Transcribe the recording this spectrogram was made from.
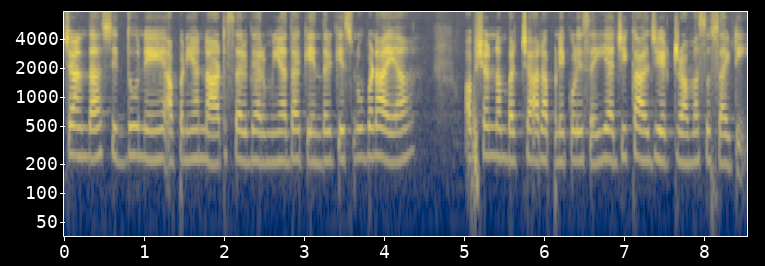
ਚਰਨਦਾਸ ਸਿੱਧੂ ਨੇ ਆਪਣੀਆਂ ਨਾਟ ਸਰਗਰਮੀਆਂ ਦਾ ਕੇਂਦਰ ਕਿਸ ਨੂੰ ਬਣਾਇਆ? ਆਪਸ਼ਨ ਨੰਬਰ 4 ਆਪਣੇ ਕੋਲੇ ਸਹੀ ਹੈ ਜੀ ਕਾਲਜੀਏਟ ਡਰਾਮਾ ਸੁਸਾਇਟੀ।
